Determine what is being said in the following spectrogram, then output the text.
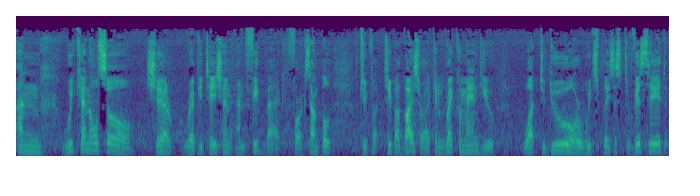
And we can also share reputation and feedback. For example, Trip, TripAdvisor, I can recommend you what to do or which places to visit.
